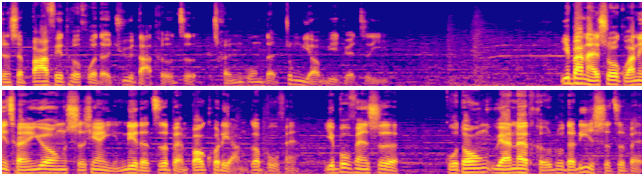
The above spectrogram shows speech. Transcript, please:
正是巴菲特获得巨大投资成功的重要秘诀之一。一般来说，管理层用实现盈利的资本包括两个部分：一部分是股东原来投入的历史资本，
